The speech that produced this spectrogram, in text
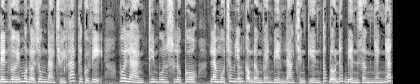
Đến với một nội dung đáng chú ý khác thưa quý vị, ngôi làng Timbun Sloko là một trong những cộng đồng ven biển đang chứng kiến tốc độ nước biển dâng nhanh nhất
